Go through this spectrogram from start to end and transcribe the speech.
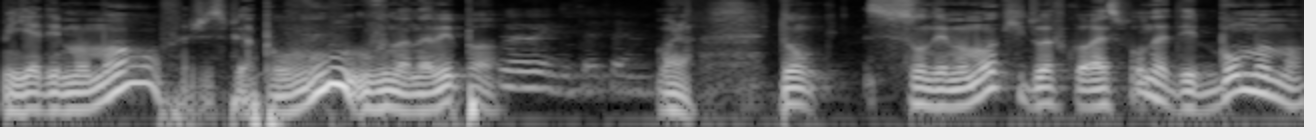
mais il y a des moments, enfin j'espère pour vous, où vous n'en avez pas. Oui, oui, tout à fait. Donc, ce sont des moments qui doivent correspondre à des bons moments.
